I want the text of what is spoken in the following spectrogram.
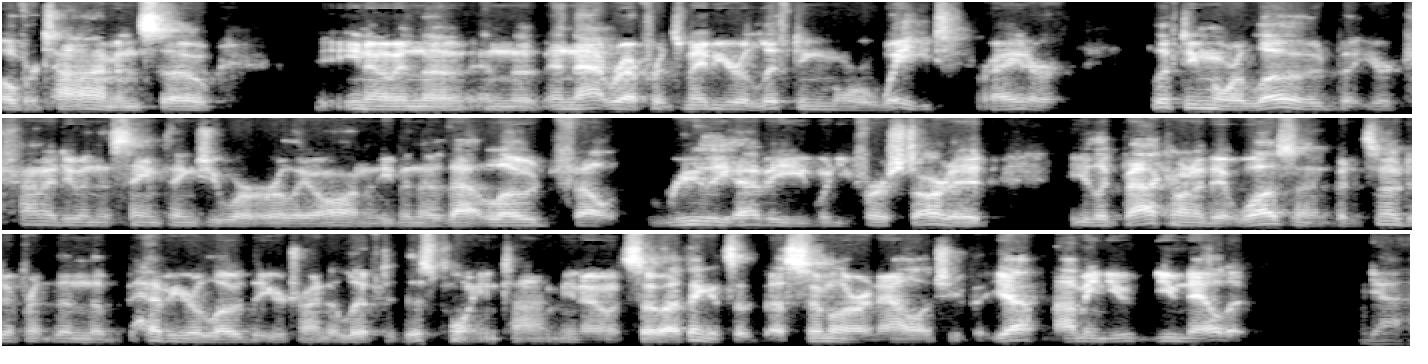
over time. And so, you know, in the in the in that reference, maybe you're lifting more weight, right? Or lifting more load, but you're kind of doing the same things you were early on. And even though that load felt really heavy when you first started, you look back on it, it wasn't, but it's no different than the heavier load that you're trying to lift at this point in time, you know? So I think it's a, a similar analogy, but yeah, I mean, you, you nailed it. Yeah.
